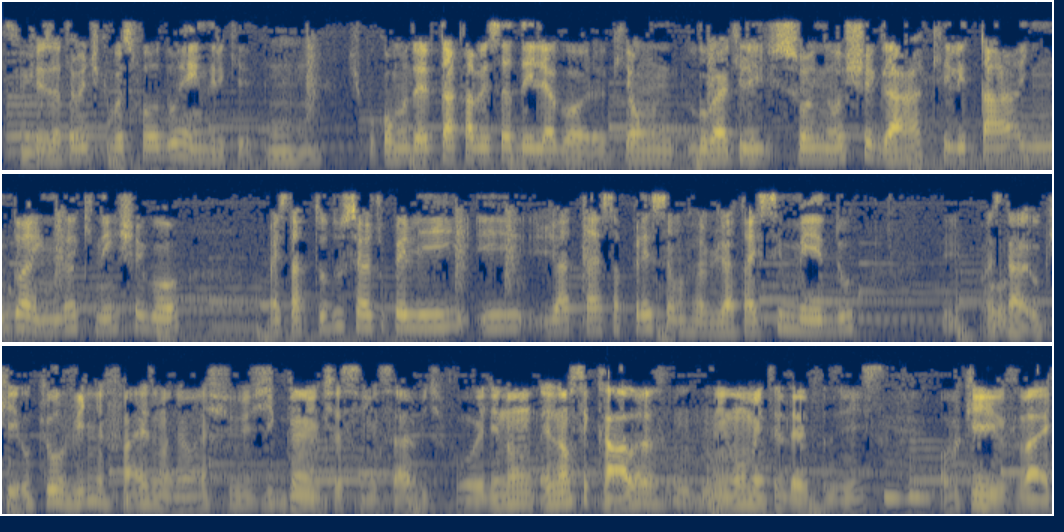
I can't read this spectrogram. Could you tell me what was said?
Sim. Que é exatamente o que você falou do Hendrick. Uhum. Tipo, como deve estar a cabeça dele agora, que é um lugar que ele sonhou chegar, que ele tá indo ainda, que nem chegou, mas tá tudo certo pra ele ir e já tá essa pressão, sabe? Já tá esse medo. E, Mas, cara, o que, o que o Vini faz, mano, eu acho gigante, assim, sabe? Tipo, ele não, ele não se cala, em nenhum momento ele deve fazer isso. Óbvio que, vai,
